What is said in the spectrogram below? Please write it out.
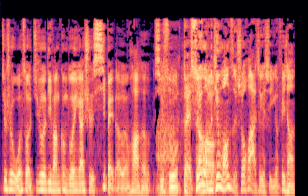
就是我所居住的地方，更多应该是西北的文化和习俗。啊对，所以我们听王子说话，这个是一个非常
